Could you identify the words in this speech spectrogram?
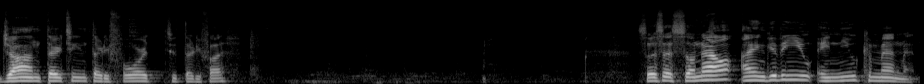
John 13, 34 to 35. So it says, So now I am giving you a new commandment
